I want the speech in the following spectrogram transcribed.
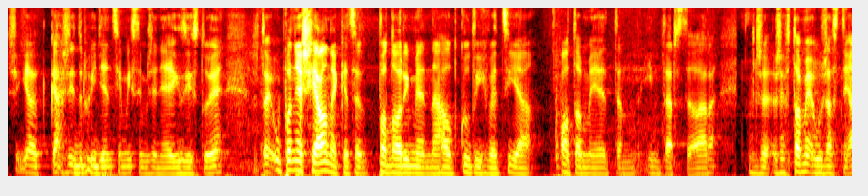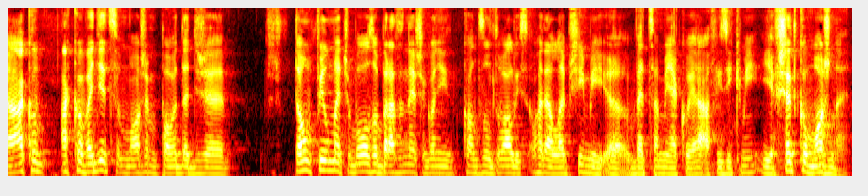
Však ja každý druhý deň si myslím, že neexistuje. Že to je úplne šialné, keď sa ponoríme na hĺbku tých vecí a o tom je ten Interstellar. Že, že v tom je úžasný. A ako, ako vedec môžem povedať, že v tom filme, čo bolo zobrazené, však oni konzultovali s oveľa lepšími uh, vedcami ako ja a fyzikmi, je všetko možné.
